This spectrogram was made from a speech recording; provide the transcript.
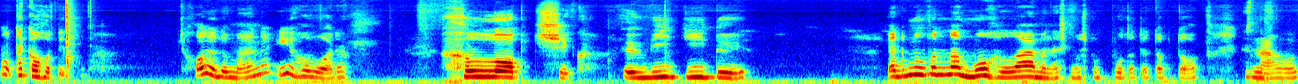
Ну, такого типу. Ходить до мене і говорить. Хлопчик, відійди. Я думаю, вона могла мене з кимось попутати. Тобто, не знаю,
